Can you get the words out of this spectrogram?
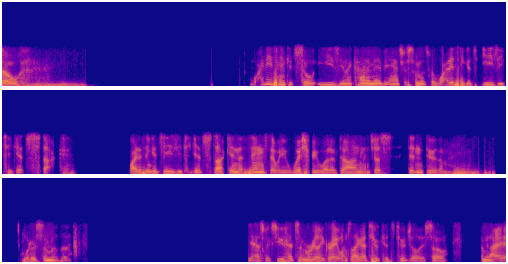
So why do you think it's so easy? And I kind of maybe answer some of this, but why do you think it's easy to get stuck? Why do you think it's easy to get stuck in the things that we wish we would have done and just didn't do them? What are some of the the aspects? You had some really great ones. I got two kids too, Julie. So, I mean, I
